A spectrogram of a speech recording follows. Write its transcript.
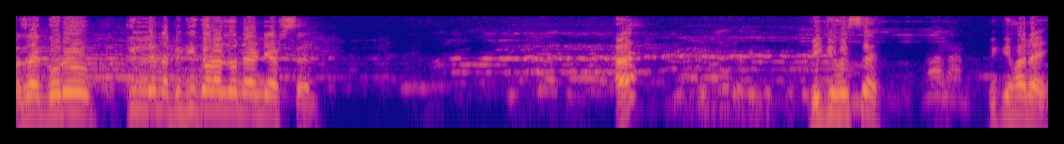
আচ্ছা গরু কিনলেন না বিক্রি করার জন্য নিয়ে আসছেন? হ্যাঁ? বিক্রি হয়েছে? বিক্রি হয় নাই?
